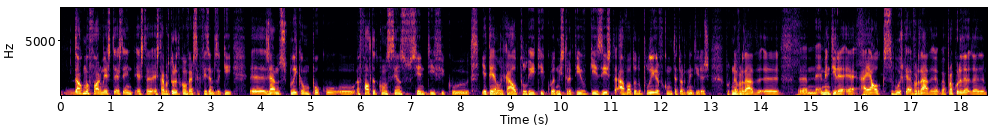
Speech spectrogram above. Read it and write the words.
de alguma forma, este, esta, esta, esta abertura de conversa que fizemos aqui uh, já nos explica um pouco a falta de consenso científico e até legal, político, administrativo que existe à volta do polígrafo como detector de mentiras. Porque, na verdade, uh, a mentira é, é, algo que se busca, a verdade, a procura de, de,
